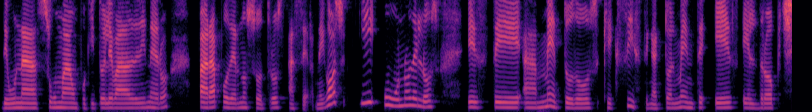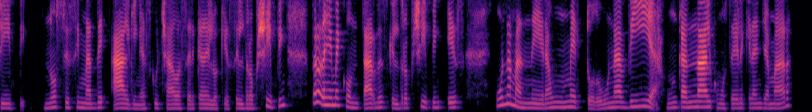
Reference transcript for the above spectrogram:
de una suma un poquito elevada de dinero para poder nosotros hacer negocio. Y uno de los este, ah, métodos que existen actualmente es el dropshipping. No sé si más de alguien ha escuchado acerca de lo que es el dropshipping, pero déjenme contarles que el dropshipping es una manera, un método, una vía, un canal, como ustedes le quieran llamar,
